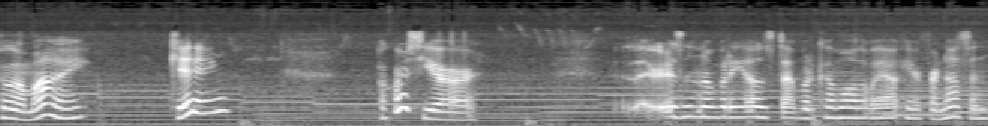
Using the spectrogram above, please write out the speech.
Who am I? Kidding. Of course you are. There isn't nobody else that would come all the way out here for nothing.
